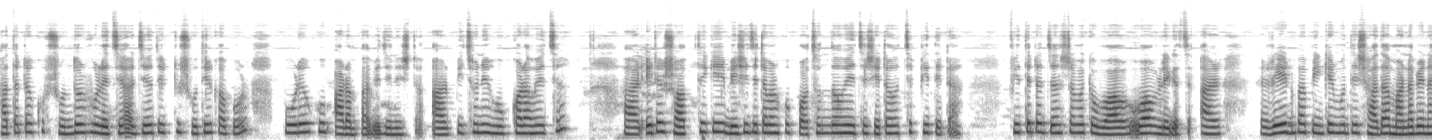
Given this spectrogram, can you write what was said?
হাতাটা খুব সুন্দর ফুলেছে আর যেহেতু একটু সুতির কাপড়, পরেও খুব আরাম পাবে জিনিসটা। আর পিছনে হুক করা হয়েছে। আর এটা সব থেকে বেশি যেটা আমার খুব পছন্দ হয়েছে সেটা হচ্ছে ফিতেটা। ফিতেটা জাস্ট আমাকে ওয়াও ওয়াও লেগেছে। আর রেড বা পিঙ্কের মধ্যে সাদা মানাবে না,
